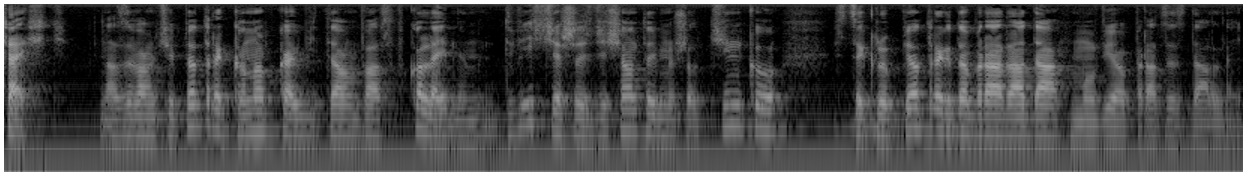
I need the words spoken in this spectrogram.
Cześć, nazywam się Piotrek Konopka i witam Was w kolejnym 260 już odcinku z cyklu Piotrek Dobra Rada mówi o pracy zdalnej.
